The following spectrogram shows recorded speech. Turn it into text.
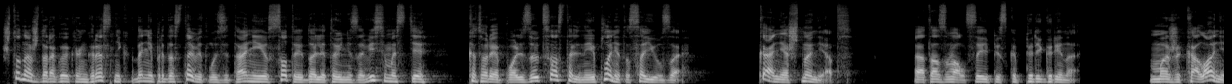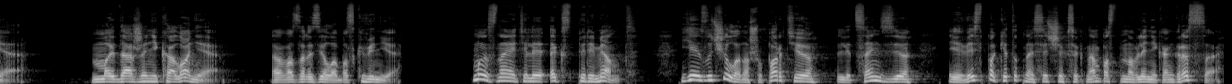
что наш дорогой Конгресс никогда не предоставит Лузитании сотой доли той независимости, которой пользуются остальные планеты Союза. «Конечно нет», — отозвался епископ Перегрина. «Мы же колония». «Мы даже не колония», — возразила Басквинья. Мы, знаете ли, эксперимент. Я изучила нашу партию, лицензию и весь пакет относящихся к нам постановлений Конгресса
